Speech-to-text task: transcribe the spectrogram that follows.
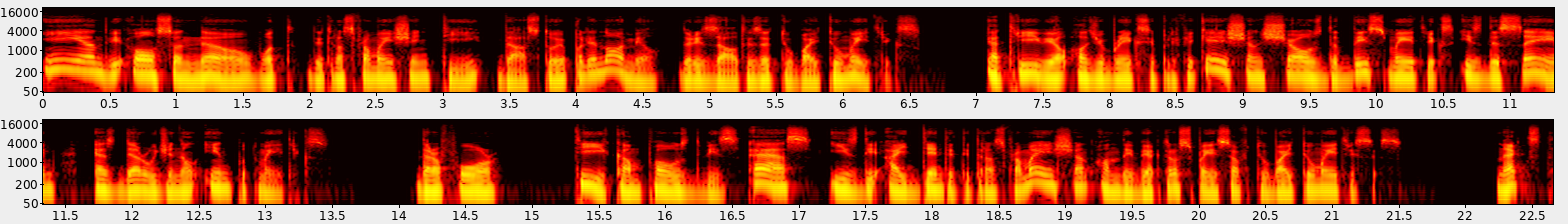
and we also know what the transformation T does to a polynomial. The result is a 2 by 2 matrix. A trivial algebraic simplification shows that this matrix is the same as the original input matrix. Therefore, T composed with S is the identity transformation on the vector space of 2 by 2 matrices. Next,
